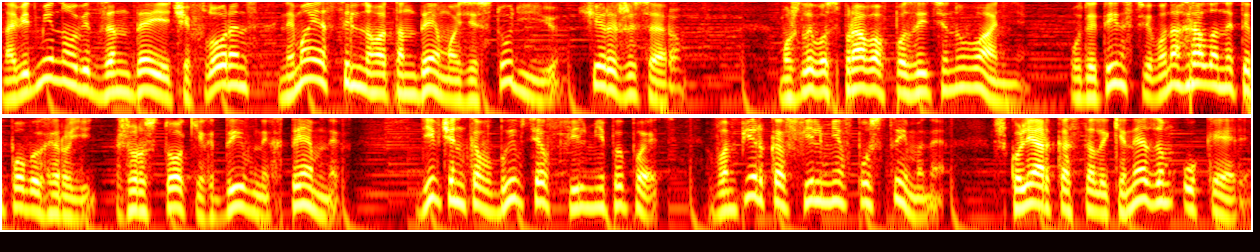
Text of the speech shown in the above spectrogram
На відміну від Зендеї чи Флоренс, немає сильного тандему зі студією чи режисером. Можливо, справа в позиціонуванні. У дитинстві вона грала нетипових героїнь жорстоких, дивних, темних. Дівчинка-вбивця в фільмі Пипець, вампірка в фільмі Впусти мене, школярка з телекінезом у Кері.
